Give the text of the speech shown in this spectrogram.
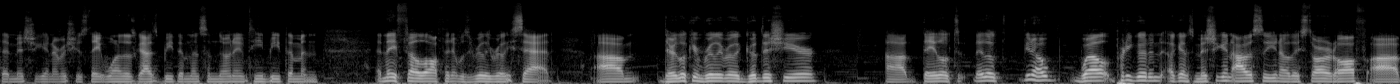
then Michigan or Michigan State, one of those guys beat them. Then some no-name team beat them, and and they fell off, and it was really really sad. Um, they're looking really really good this year. Uh, they looked they looked you know well pretty good in, against Michigan. Obviously, you know they started off uh,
